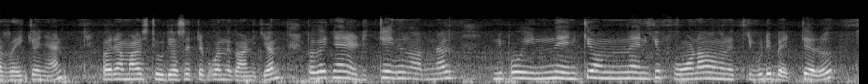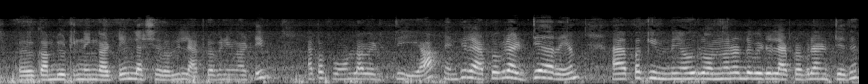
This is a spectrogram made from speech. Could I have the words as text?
അറിയിക്കാം ഞാൻ. അവർ നമ്മളെ സ്റ്റുഡിയോ സെറ്റപ്പ് ഒന്ന് കാണിക്കാം. അപ്പോൾ ഞാൻ എഡിറ്റ് ചെയ്തെന്ന് പറഞ്ഞാൽ ഇനിയിപ്പോൾ ഇന്ന് എനിക്ക് തോന്നുന്നത് എനിക്ക് ഫോണാണ് തോന്നുന്നത് ഇത്തിരി കൂടി ബെറ്റർ കമ്പ്യൂട്ടറിനെയും കാട്ടിയും ലക്ഷറി ലാപ്ടോപ്പിനെയും കാട്ടിയും. അപ്പോൾ ഫോണിലാണ് എഡിറ്റ് ചെയ്യുക എനിക്ക് ലാപ്ടോപ്പിൽ എഡിറ്റ് ചെയ്യാൻ അറിയാം. ആപ്പൊക്കെ ഉണ്ട്. ഞാൻ ഒരു ഒന്നോ രണ്ടോ വീഡിയോ ലാപ്ടോപ്പിലാണ് എഡിറ്റ് ചെയ്തത്.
